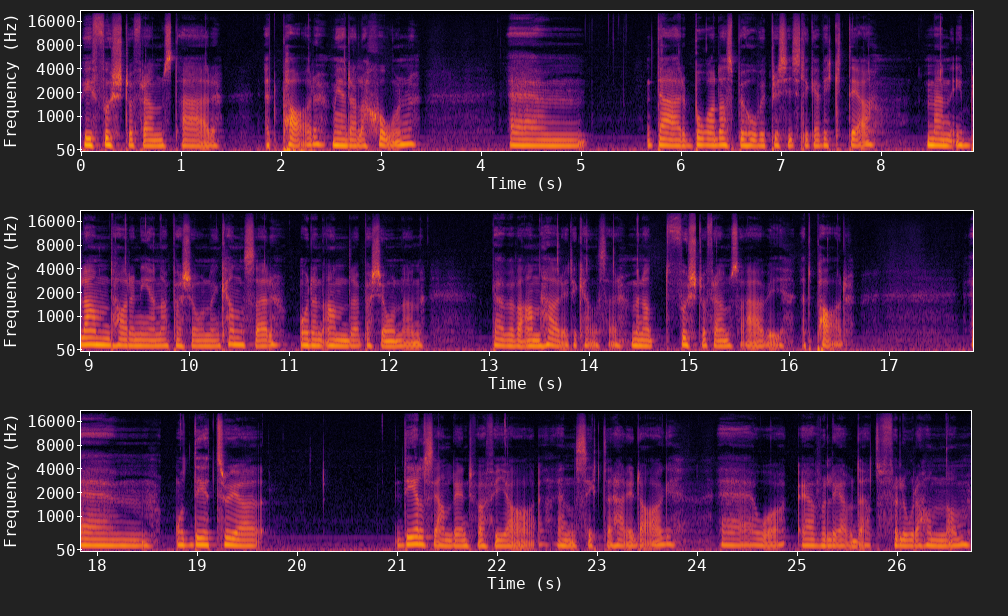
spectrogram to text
vi först och främst är ett par med en relation. Eh, där bådas behov är precis lika viktiga. Men ibland har den ena personen cancer och den andra personen behöver vara anhörig till cancer. Men att först och främst så är vi ett par. Eh, och det tror jag dels är anledningen till varför jag ens sitter här idag. Uh, och överlevde att förlora honom.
